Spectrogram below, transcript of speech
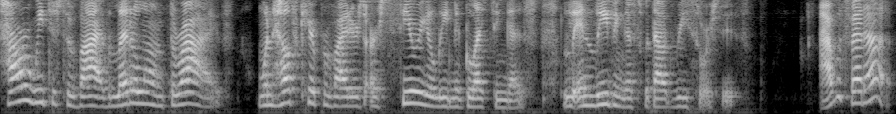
How are we to survive, let alone thrive, when healthcare providers are serially neglecting us and leaving us without resources? I was fed up.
